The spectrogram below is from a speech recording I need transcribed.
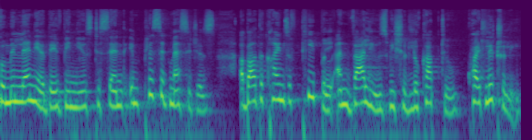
For millennia, they've been used to send implicit messages about the kinds of people and values we should look up to, quite literally.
